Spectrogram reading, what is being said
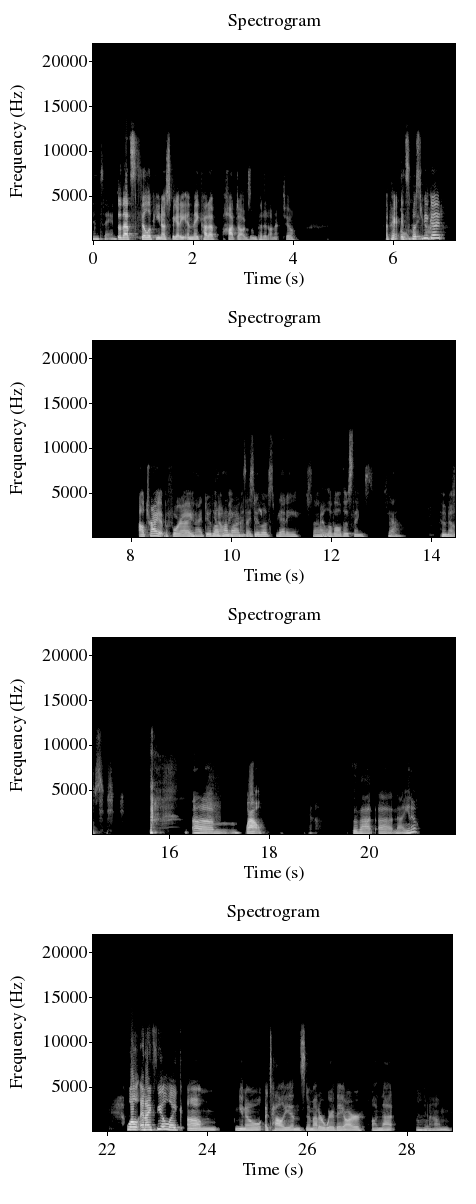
Insane. So that's Filipino spaghetti and they cut up hot dogs and put it on it too. Apparently it's Oh supposed to be God. good. I'll try it before I I mean, I do love know, hot dogs. I do love spaghetti. So I love all those things. So Yeah. who knows? Um. Wow. So that uh now you know. Well, and I feel like um, you know, Italians, no matter where they are on that Mhm. um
